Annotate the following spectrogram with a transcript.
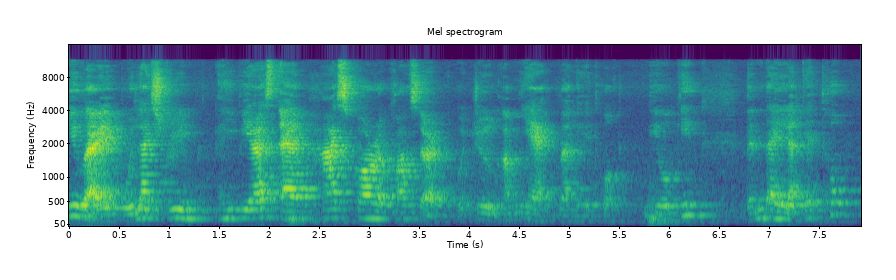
Như vậy, buổi livestream APSM High Scorer Concert của trường âm nhạc và nghệ thuật NeoKid đến đây là kết thúc.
